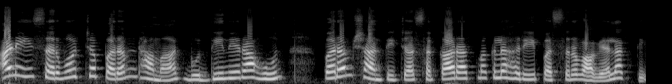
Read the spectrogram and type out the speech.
आणि सर्वोच्च परमधामात बुद्धीने राहून परमशांतीच्या सकारात्मक लहरी पसरवाव्या लागतील.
